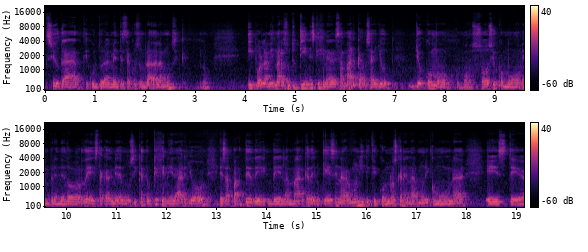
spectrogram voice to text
ciudad que culturalmente está acostumbrada a la música, ¿no? Y por la misma razón tú tienes que generar esa marca. O sea, yo, yo como, como socio, como emprendedor de esta academia de música, tengo que generar yo esa parte de, de la marca, de lo que es en Harmony, de que conozcan en Harmony como una este,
